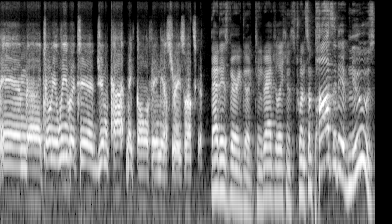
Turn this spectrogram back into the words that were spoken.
And uh, Tony Oliva to Jim Kaat make the Hall of Fame yesterday, so that's good. That is very good. Congratulations, Twins. Some positive news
